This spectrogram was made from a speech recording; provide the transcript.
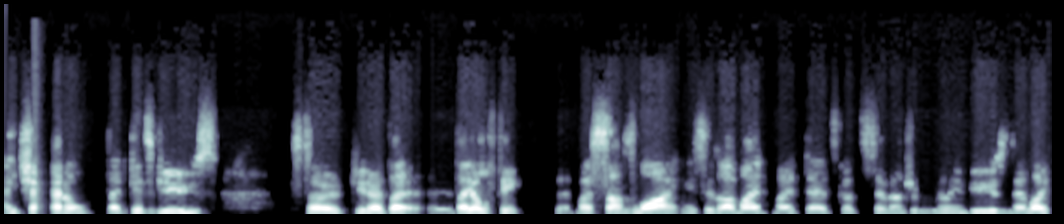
a channel that gets views. So you know they they all think that my son's lying. He says, "Oh, my my dad's got 700 million views," and they're like,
